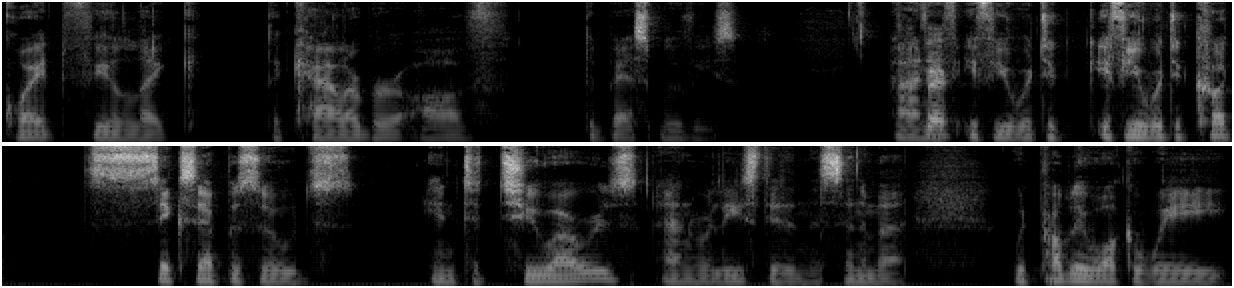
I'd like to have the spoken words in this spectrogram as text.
quite feel like the caliber of the best movies. And Fair. if, if you were to if you were to cut six episodes into two hours and released it in the cinema, would probably walk away.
